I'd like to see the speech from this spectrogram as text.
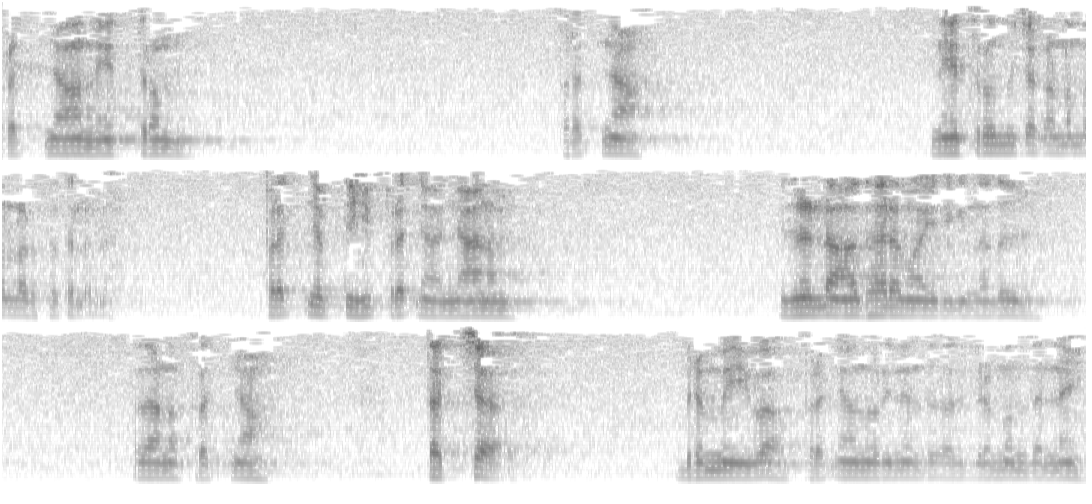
പ്രജ്ഞാനേത്രം പ്രജ്ഞ നേത്രം എന്ന് വെച്ചാൽ കണ്ണെന്നുള്ള അർത്ഥത്തിലല്ല. പ്രജ്ഞപ്തി പ്രജ്ഞ ജ്ഞാനം. ഇതിനെല്ലാം ആധാരമായിരിക്കുന്നത് അതാണ് പ്രജ്ഞ. തച്ച ബ്രഹ്മൈവ. പ്രജ്ഞ എന്ന് പറയുന്നത് അത് ബ്രഹ്മം തന്നെ.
